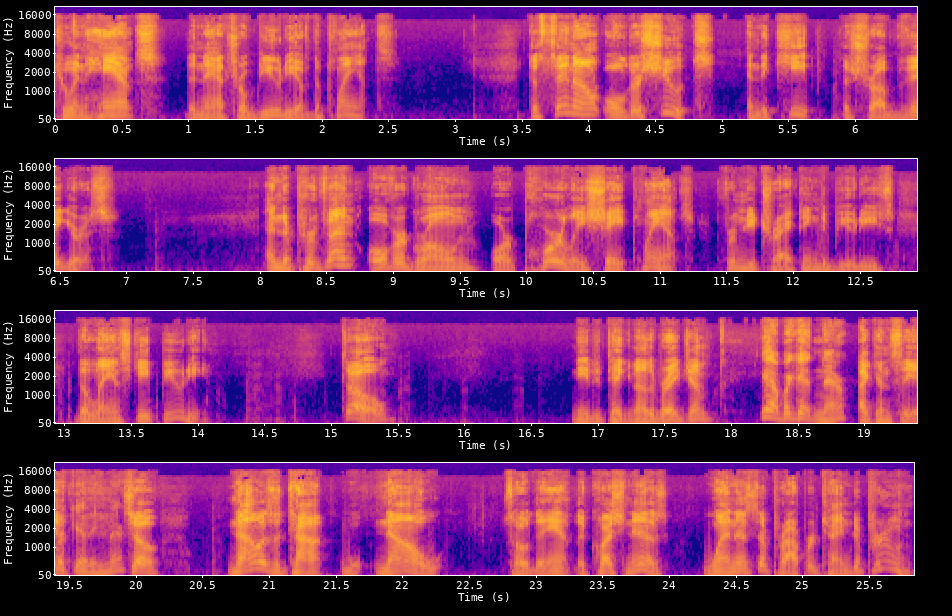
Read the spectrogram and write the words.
to enhance the natural beauty of the plants to thin out older shoots and to keep the shrub vigorous, and to prevent overgrown or poorly shaped plants from detracting the beauties, the landscape beauty. So, need to take another break, Jim? Yeah, we're getting there. I can see it. We're getting there. So now is the time. Now, so the the question is, when is the proper time to prune?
